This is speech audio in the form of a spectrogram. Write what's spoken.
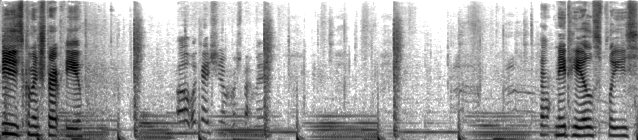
He's coming straight for you. Oh, okay, she don't respect me. Okay, I need heals, please.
